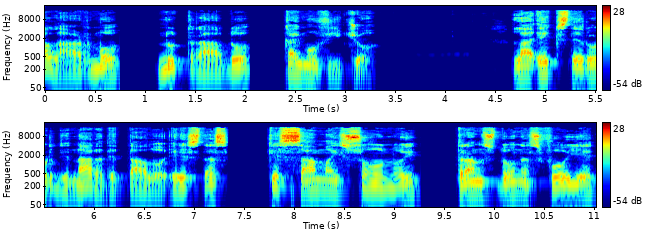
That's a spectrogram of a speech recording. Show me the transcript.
alarmo, nutrado, cae movigio. La exterordinara detalo estas che samai sonoi transdonas foie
